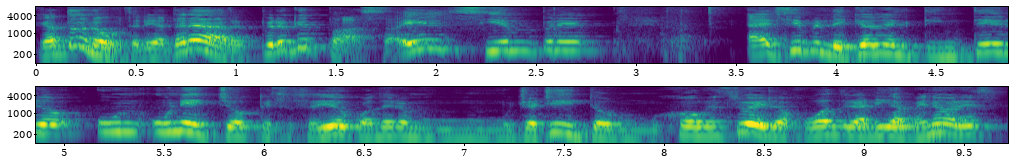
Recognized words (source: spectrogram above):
que a todos nos gustaría tener. Pero ¿qué pasa? Él siempre, a él siempre le quedó en el tintero un, un hecho que sucedió cuando era un muchachito, un jovenzuelo, jugando en las ligas menores.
